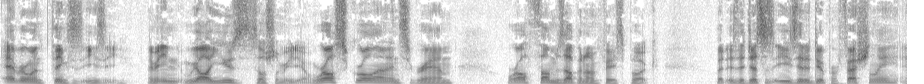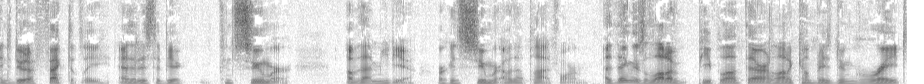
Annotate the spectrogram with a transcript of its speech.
everyone thinks is easy. I mean, we all use social media. We're all scrolling on Instagram, we're all thumbs up and on Facebook. But is it just as easy to do it professionally and to do it effectively as it is to be a consumer of that media or consumer of that platform? I think there's a lot of people out there and a lot of companies doing great,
